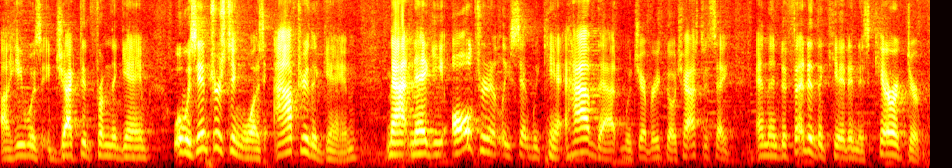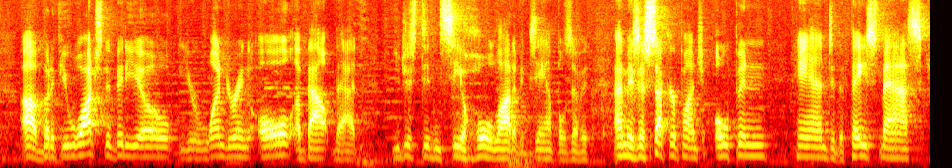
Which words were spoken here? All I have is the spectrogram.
Uh, he was ejected from the game. What was interesting was after the game, Matt Nagy alternately said we can't have that, which every coach has to say, and then defended the kid and his character. Uh, but if you watch the video, you're wondering all about that. You just didn't see a whole lot of examples of it. I mean, there's a sucker punch, open hand to the face mask.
